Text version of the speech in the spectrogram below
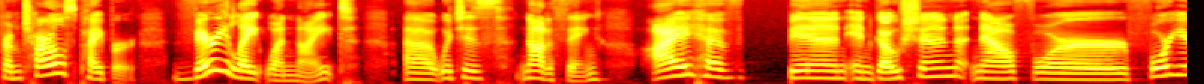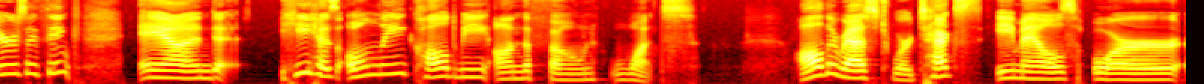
from Charles Piper very late one night, uh, which is not a thing I have been in Goshen now for four years, I think. And he has only called me on the phone once. All the rest were texts, emails, or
